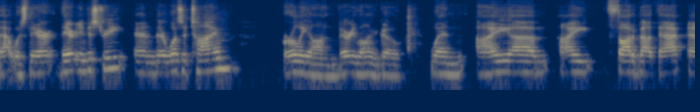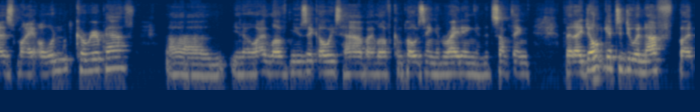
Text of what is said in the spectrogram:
That was their their industry. And there was a time early on, very long ago, when I um, I thought about that as my own career path. Um, you know, I love music, always have. I love composing and writing, and it's something that I don't get to do enough. But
